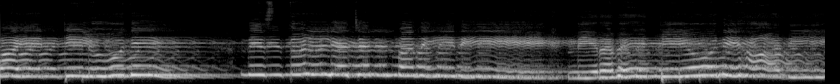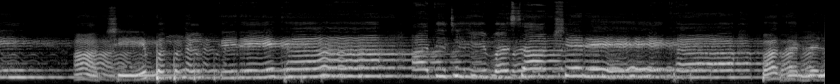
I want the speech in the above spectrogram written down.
വയറ്റിലൂതി നിസ്തുല്യ ജന്മനീതി നിറവേറ്റിയോ നിഹാദി ആക്ഷേപങ്ങൾക്ക് രേഖ അത് ജീവസാക്ഷരേഖ പകലൽ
